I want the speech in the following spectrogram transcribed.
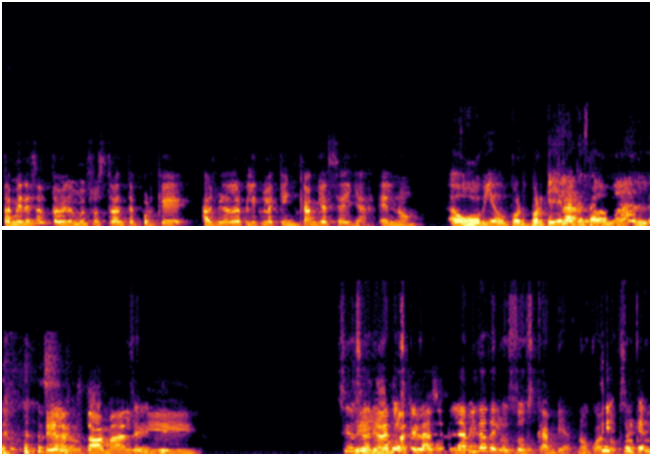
también eso también es muy frustrante porque al final de la película quien cambia es ella, él no. Obvio, porque ella es la que estaba mal. Él la que estaba mal y Sí, o sea, digamos que la, vida de los dos cambia, ¿no? Cuando sí, porque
